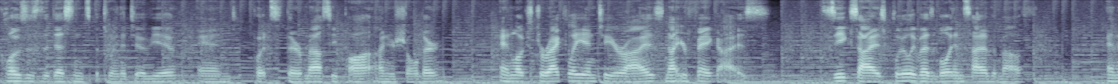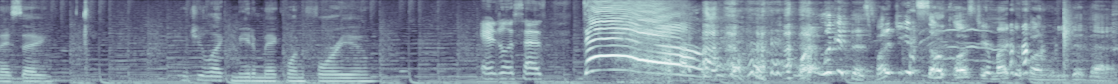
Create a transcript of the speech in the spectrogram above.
closes the distance between the two of you and puts their mousy paw on your shoulder and looks directly into your eyes, not your fake eyes. Zeke's eyes, clearly visible inside of the mouth. And they say, Would you like me to make one for you? Angela says, Damn! What? Look at this. Why did you get so close to your microphone when you did that?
